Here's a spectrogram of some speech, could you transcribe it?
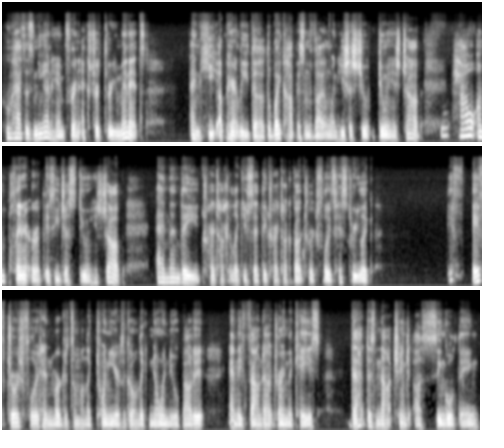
who has his knee on him for an extra three minutes and he apparently the the white cop isn't the violent one he's just doing his job. How on planet earth is he just doing his job and then they try to talk like you said they try to talk about george floyd's history like if if george floyd had murdered someone like 20 years ago and like no one knew about it and they found out during the case that does not change a single thing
